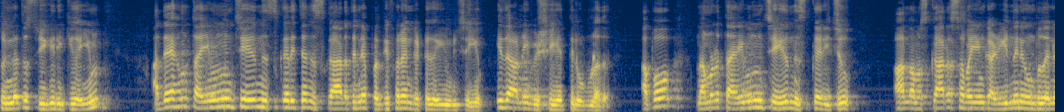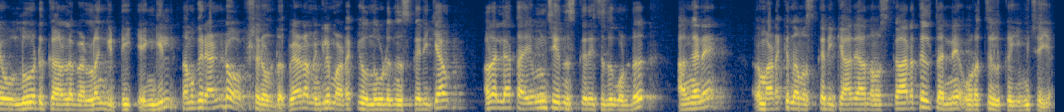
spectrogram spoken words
സുന്നത്ത് സ്വീകരിക്കുകയും അദ്ദേഹം ടൈമും ചെയ്ത് നിസ്കരിച്ച നിസ്കാരത്തിന്റെ പ്രതിഫലം കിട്ടുകയും ചെയ്യും. ഇതാണ് ഈ വിഷയത്തിലുള്ളത്. അപ്പോൾ നമ്മൾ ടൈമും ചെയ്ത് നിസ്കരിച്ചു. ആ നമസ്കാര സമയം കഴിയുന്നതിന് മുമ്പ് തന്നെ ഒന്നുകൊടുക്കാനുള്ള വെള്ളം കിട്ടി. എങ്കിൽ നമുക്ക് രണ്ട് ഓപ്ഷൻ ഉണ്ട്. വേണമെങ്കിൽ മടക്കി ഒന്നുകൂടി നിസ്കരിക്കാം. അതല്ല ടൈമും ചെയ്ത് നിസ്കരിച്ചത് കൊണ്ട് അങ്ങനെ മടക്കി നമസ്കരിക്കാതെ ആ നമസ്കാരത്തിൽ തന്നെ ഉറച്ചു നിൽക്കുകയും ചെയ്യാം.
